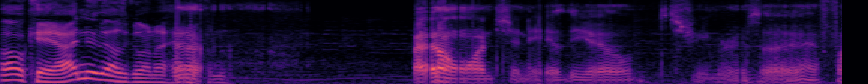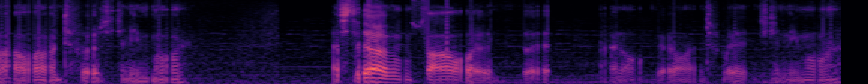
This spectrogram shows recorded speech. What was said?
Okay, I knew that was going to happen. I don't watch any of the old streamers I follow on Twitch anymore. I still have them followed, but I don't go on Twitch anymore.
